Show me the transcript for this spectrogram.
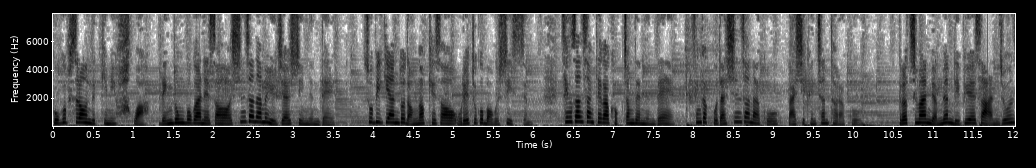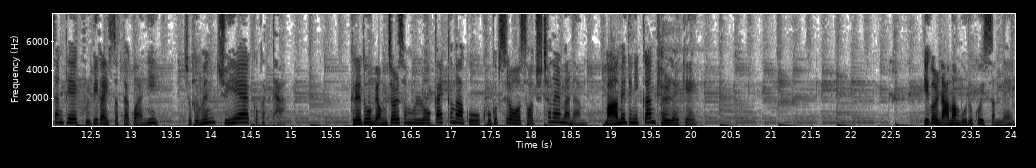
고급스러운 느낌이 확 와. 냉동 보관해서 신선함을 유지할 수 있는데 소비 기한도 넉넉해서 오래 두고 먹을 수 있음. 생선 상태가 걱정됐는데 생각보다 신선하고 맛이 괜찮더라고. 그렇지만 몇몇 리뷰에서 안 좋은 상태의 굴비가 있었다고 하니 조금은 주의해야 할 것 같아. 그래도 명절 선물로 깔끔하고 고급스러워서 추천할 만함. 마음에 드니깐 별 4개. 이걸 나만 모르고 있었네.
